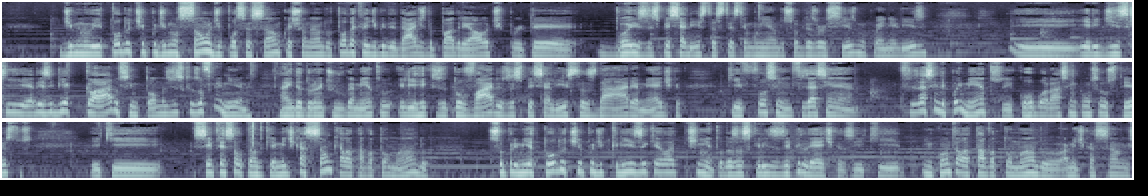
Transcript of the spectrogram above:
diminuir todo tipo de noção de possessão, questionando toda a credibilidade do Padre Alt por ter dois especialistas testemunhando sobre exorcismo com a Annelise. E, e ele diz que ela exibia claros sintomas de esquizofrenia. Né? Ainda durante o julgamento, ele requisitou vários especialistas da área médica que fossem fizessem fizessem depoimentos e corroborassem com seus textos e que sempre ressaltando que a medicação que ela estava tomando suprimia todo tipo de crise que ela tinha, todas as crises epiléticas, e que enquanto ela estava tomando a medicação,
